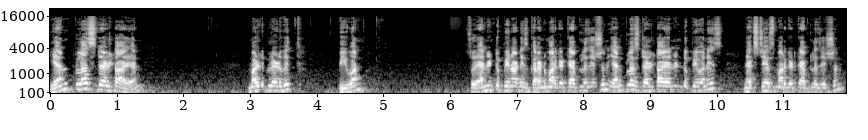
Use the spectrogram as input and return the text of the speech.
n plus delta n multiplied with P1 so N into P0 is current market capitalization. N plus delta N into P1 is next year's market capitalization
